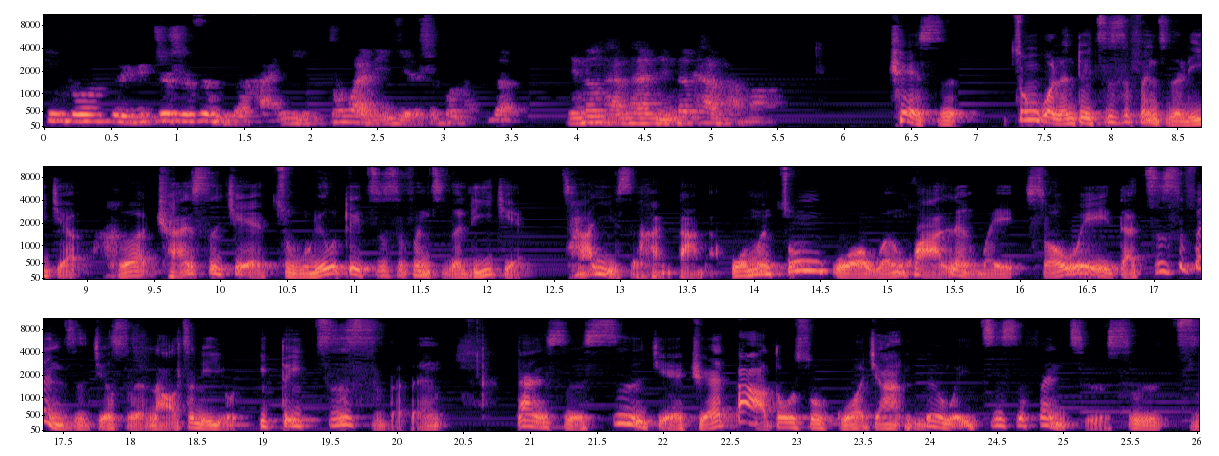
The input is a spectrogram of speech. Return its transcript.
听说对于知识分子的含义，中外理解是不同的。您能谈谈您的看法吗？确实，中国人对知识分子的理解和全世界主流对知识分子的理解差异是很大的。我们中国文化认为，所谓的知识分子就是脑子里有一堆知识的人。但是，世界绝大多数国家认为，知识分子是指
